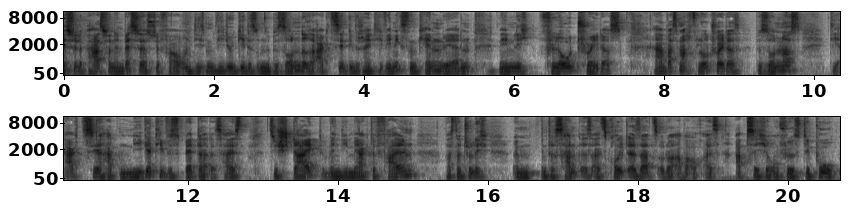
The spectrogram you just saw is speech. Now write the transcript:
ich Philipp Haas von Investors TV und in diesem Video geht es um eine besondere Aktie, die wahrscheinlich die wenigsten kennen werden, nämlich Flow Traders. Ja, was macht Flow Traders besonders? Die Aktie hat ein negatives Beta, das heißt, sie steigt, wenn die Märkte fallen, was natürlich ähm, interessant ist als Goldersatz oder aber auch als Absicherung fürs Depot.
